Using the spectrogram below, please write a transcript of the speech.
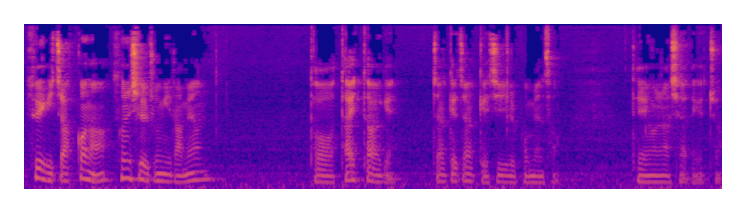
수익이 작거나 손실 중이라면 더 타이트하게 짧게 짧게 지지를 보면서 대응을 하셔야 되겠죠.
